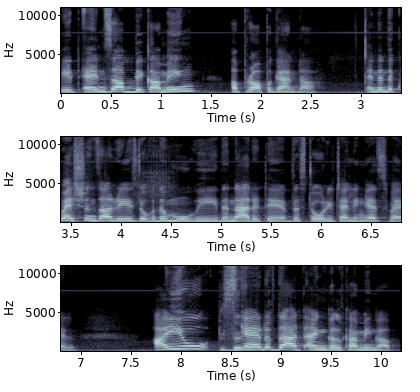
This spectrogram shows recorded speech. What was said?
it ends up becoming a propaganda. And then the questions are raised over the movie, the narrative, the storytelling as well. Are you Did scared of that angle coming up?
